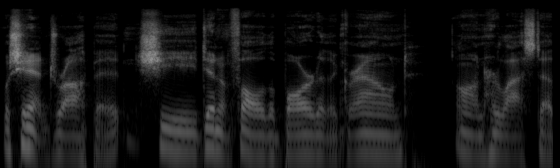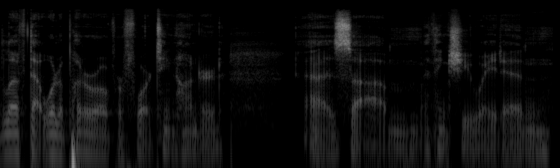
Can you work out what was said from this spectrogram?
well, she didn't drop it. She didn't follow the bar to the ground on her last deadlift. That would have put her over 1400. As um, I think she weighed in,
